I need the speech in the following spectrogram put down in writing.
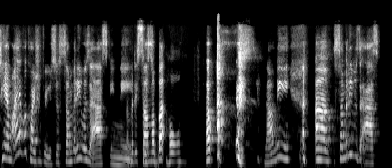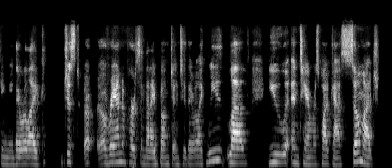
Tam, I have a question for you. So somebody was asking me. Somebody saw this- my butthole. Oh, not me. Um, somebody was asking me. They were like, just a, a random person that I bumped into. They were like, "We love you and Tamra's podcast so much.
